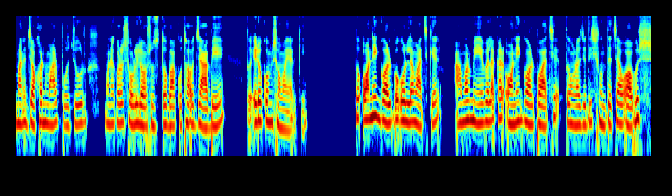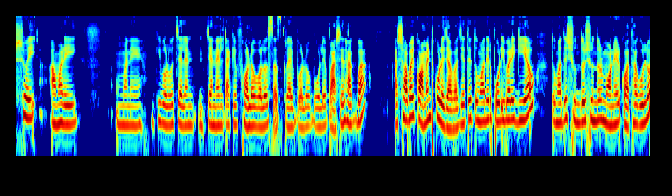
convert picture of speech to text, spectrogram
মানে যখন মার প্রচুর, মনে করো শরীর অসুস্থ বা কোথাও যাবে, তো এরকম সময় আর কি। তো অনেক গল্প করলাম আজকের। আমার মেয়েবেলাকার অনেক গল্প আছে, তোমরা যদি শুনতে চাও অবশ্যই আমার এই মানে কি বলব চ্যানেল, চ্যানেলটাকে ফলো বলো সাবস্ক্রাইব বলো, বলে পাশে থাকবা। আর সবাই কমেন্ট করে যাবা যাতে তোমাদের পরিবারে গিয়েও তোমাদের সুন্দর সুন্দর মনের কথাগুলো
